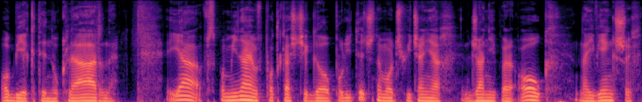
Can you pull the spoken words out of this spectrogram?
obiekty nuklearne. Ja wspominałem w podcaście geopolitycznym o ćwiczeniach Juniper Oak, największych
